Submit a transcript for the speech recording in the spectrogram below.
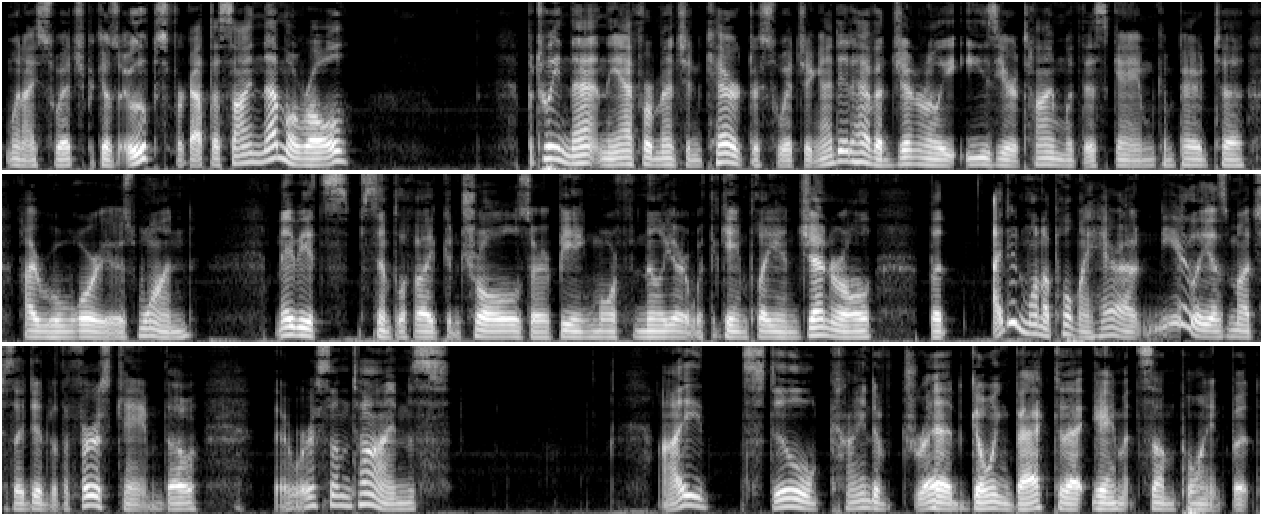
when I switched because oops, forgot to assign them a role. Between that and the aforementioned character switching, I did have a generally easier time with this game compared to Hyrule Warriors 1. Maybe it's simplified controls or being more familiar with the gameplay in general, but I didn't want to pull my hair out nearly as much as I did with the first game, though there were some times. I still kind of dread going back to that game at some point, but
